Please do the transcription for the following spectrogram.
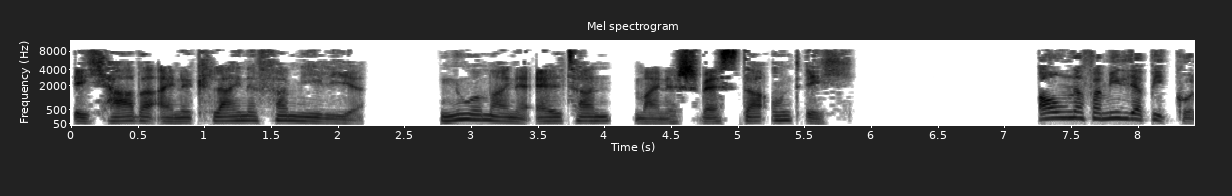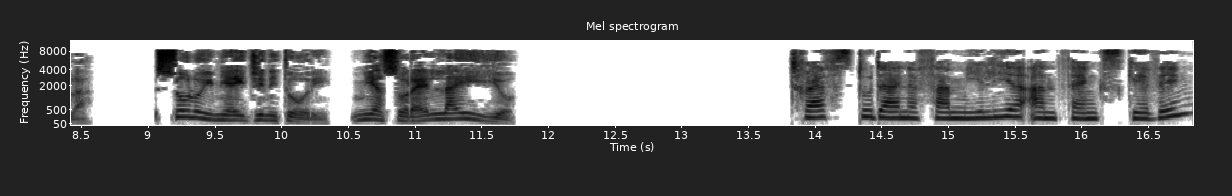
Ich habe eine kleine Familie. Nur meine Eltern, meine Schwester und ich. Ho una famiglia piccola. Solo i miei genitori, mia sorella e io. Treffst du deine Familie an Thanksgiving?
